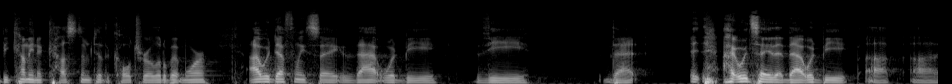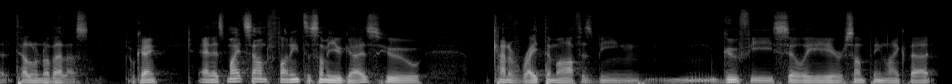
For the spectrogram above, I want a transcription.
becoming accustomed to the culture a little bit more, I would definitely say that would be the that it, I would say that that would be uh, uh, telenovelas. Okay, and it might sound funny to some of you guys who kind of write them off as being goofy, silly, or something like that.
